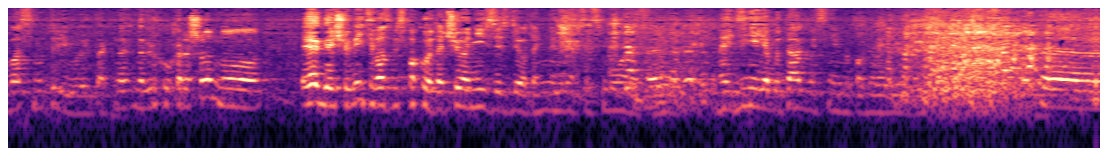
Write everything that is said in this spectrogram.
У вас внутри, вы так на- наверху хорошо, но эго еще, видите, вас беспокоит, а что они здесь делают, они на меня все смотрят, э, наедине я бы так бы с ними поговорил. Это,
